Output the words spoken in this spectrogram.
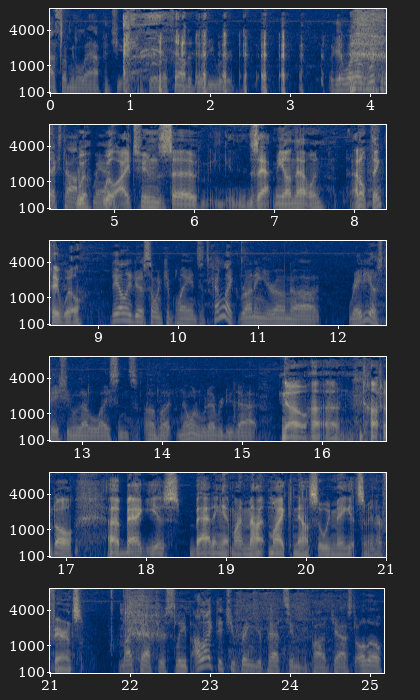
ass, I'm going to laugh at you. Okay, that's not a dirty word. Okay, what else, what's the next topic, Will, man? will iTunes uh, zap me on that one? I don't think they will. They only do if someone complains. It's kind of like running your own uh, radio station without a license, uh, but no one would ever do that. No, uh-uh, not at all. Uh, Baggy is batting at my mi- mic now, so we may get some interference. My cats are asleep. I like that you bring your pets into the podcast, although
